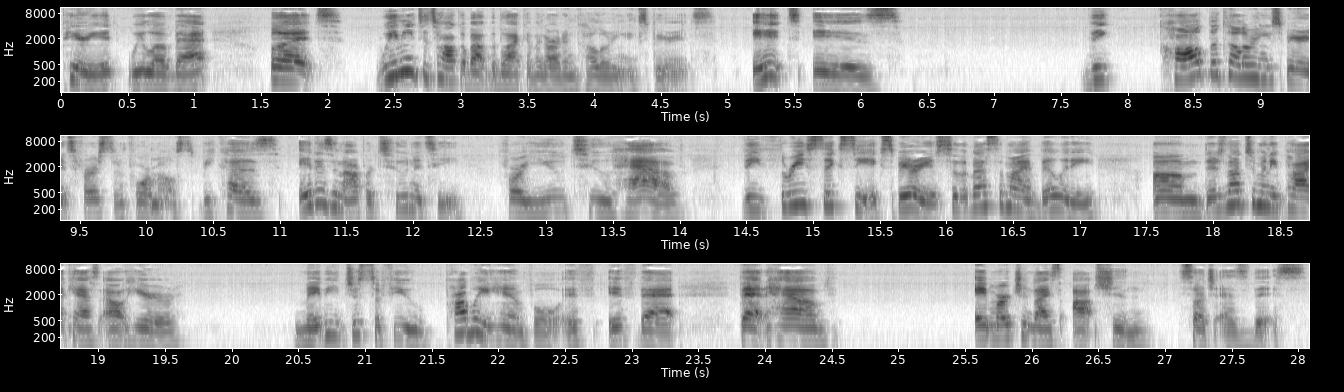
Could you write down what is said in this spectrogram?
Period. We love that. But we need to talk about the Black in the Garden coloring experience. It is the called the coloring experience first and foremost because it is an opportunity for you to have the 360 experience to the best of my ability. Um, there's not too many podcasts out here, maybe just a few, probably a handful, if if that, that have a merchandise option such as this.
